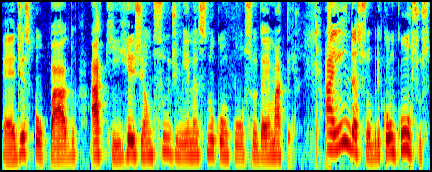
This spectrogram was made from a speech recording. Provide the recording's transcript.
é, despolpado aqui, região sul de Minas, no concurso da Emater. Ainda sobre concursos,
